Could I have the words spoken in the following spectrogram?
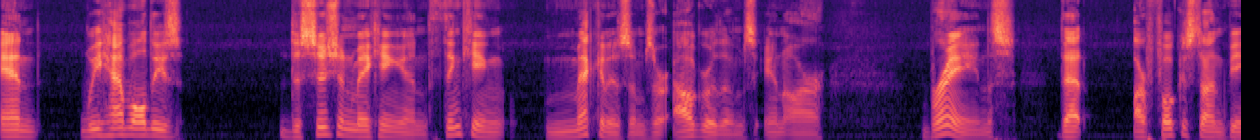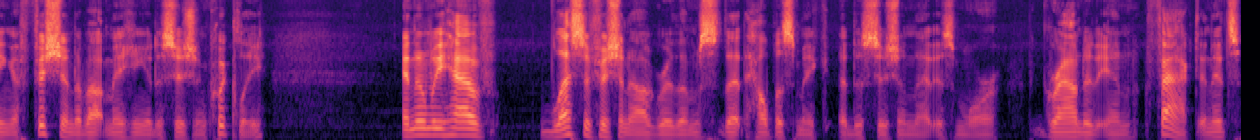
And we have all these decision making and thinking mechanisms or algorithms in our brains that are focused on being efficient about making a decision quickly. And then we have less efficient algorithms that help us make a decision that is more grounded in fact. And it's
